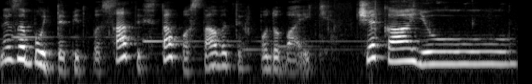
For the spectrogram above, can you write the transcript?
не забудьте підписатись та поставити вподобайки. Чекаю!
